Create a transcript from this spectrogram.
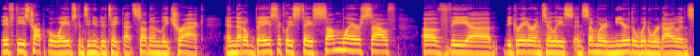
if these tropical waves continue to take that southerly track, and that'll basically stay somewhere south of the uh, the Greater Antilles and somewhere near the Windward Islands,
